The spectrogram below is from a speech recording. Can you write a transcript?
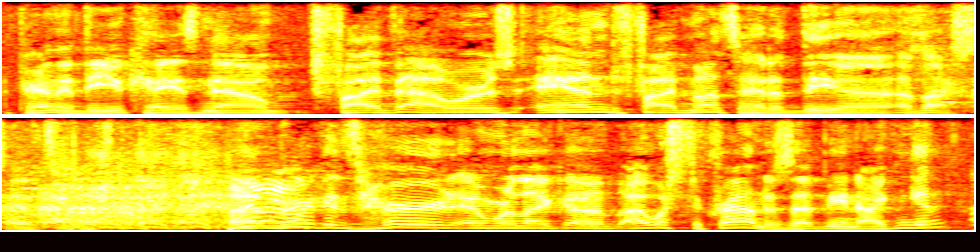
Apparently, the UK is now five hours and five months ahead of the uh, of us. Americans heard and were like, uh, "I watched The Crown. Does that mean I can get it?"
